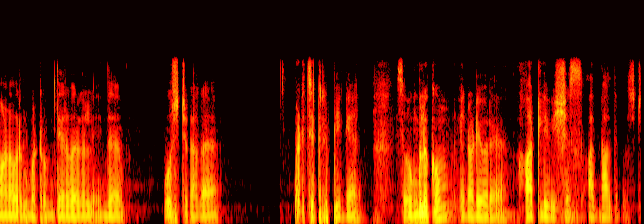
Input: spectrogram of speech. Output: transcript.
மாணவர்கள் மற்றும் தேர்வர்கள் இந்த போஸ்ட்டுக்காக படிச்சுட்டு இருப்பீங்க. ஸோ உங்களுக்கும் என்னுடைய ஒரு heartly wishes all the best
